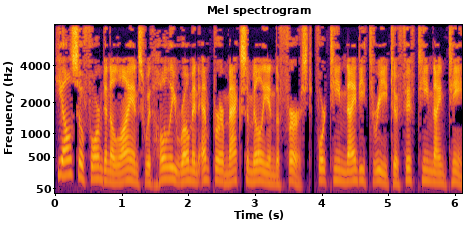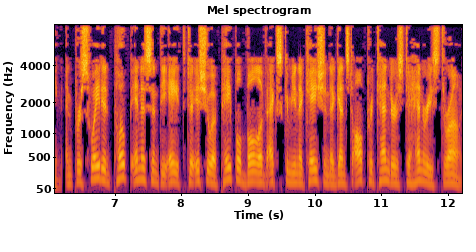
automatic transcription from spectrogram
He also formed an alliance with Holy Roman Emperor Maximilian I (1493–1519) and persuaded Pope Innocent VIII to issue a papal bull of excommunication against all pretenders to Henry's throne.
